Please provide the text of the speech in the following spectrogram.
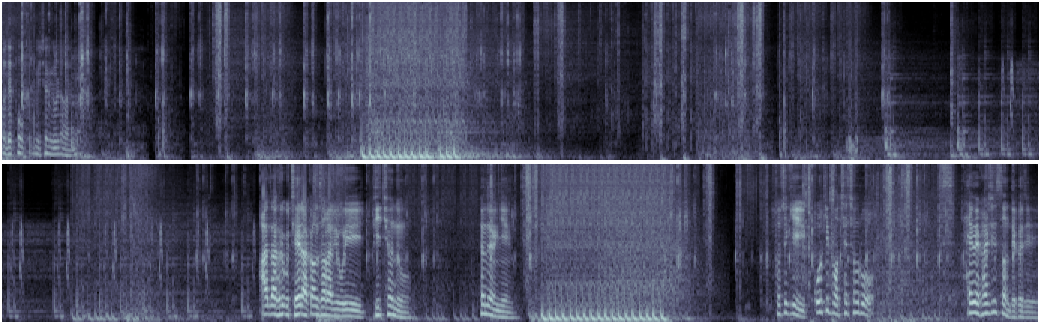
어 내포 왜 저기 올라갔냐 아 나 그리고 제일 아까운 사람이 우리 비현우. 현우 형님. 솔직히 골키퍼 최초로 해외 갈 수 있었는데 그지?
